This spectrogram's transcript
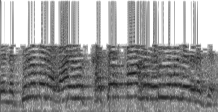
என் திருமண வாழ்வு கசப்பாக முடியும் என்று நினைச்சேன்.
